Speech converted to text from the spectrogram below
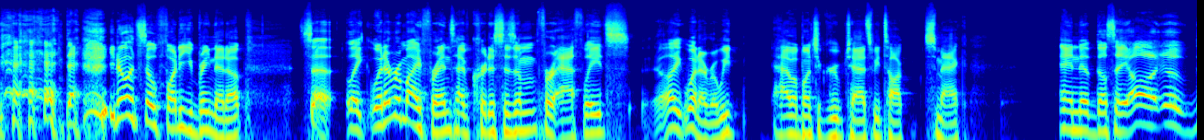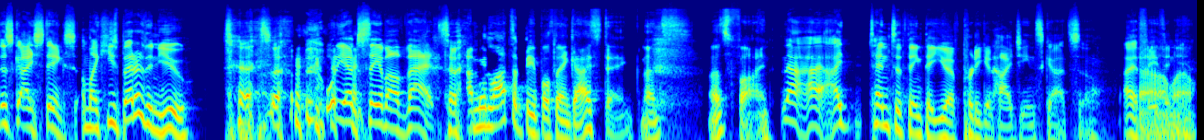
you know what's so funny you bring that up? So like whenever my friends have criticism for athletes, like whatever, we have a bunch of group chats, we talk smack. And they'll say, "Oh, uh, this guy stinks." I'm like, "He's better than you." so, what do you have to say about that? So, I mean, lots of people think I stink. That's That's fine. Nah, I, I tend to think that you have pretty good hygiene, Scott. So I have faith Oh, in well.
